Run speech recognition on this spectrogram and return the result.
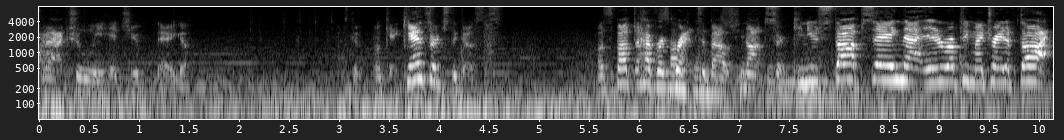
If I could actually hit you. There you go. That's good. Okay, can't search the ghosts. I was about to have regrets Something about not shifted search. Can you stop saying that and interrupting my train of thought?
